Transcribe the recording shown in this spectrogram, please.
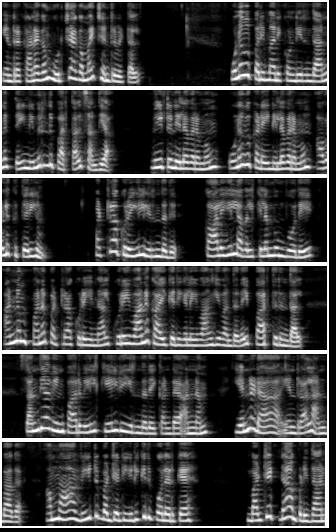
என்ற கனகம் உற்சாகமாய் சென்று விட்டாள் உணவு பரிமாறிக்கொண்டிருந்த அன்னத்தை நிமிர்ந்து பார்த்தாள் சந்தியா. வீட்டு நிலவரமும் உணவு கடை நிலவரமும் அவளுக்கு தெரியும். பற்றாக்குறையில் இருந்தது. காலையில் அவள் கிளம்பும் போதே அன்னம் பணப்பற்றாக்குறையினால் குறைவான காய்கறிகளை வாங்கி வந்ததை பார்த்திருந்தாள். சந்தியாவின் பார்வையில் கேள்வி இருந்ததை கண்ட அன்னம் என்னடா? என்றால் அன்பாக. அம்மா வீட்டு பட்ஜெட் இடிக்குது போல இருக்க. பட்ஜெட்னா அப்படிதான்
